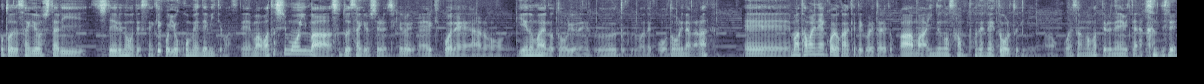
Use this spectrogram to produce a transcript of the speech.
外で作業したりしているのをですね、結構横目で見てますね。まあ私も今、外で作業してるんですけど、えー、結構ね、あの、家の前の通りをね、ブーンと車でこう通りながら、えー、まあたまにね、声をかけてくれたりとか、まあ犬の散歩でね、通るときに、あ小林さん頑張ってるね、みたいな感じで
